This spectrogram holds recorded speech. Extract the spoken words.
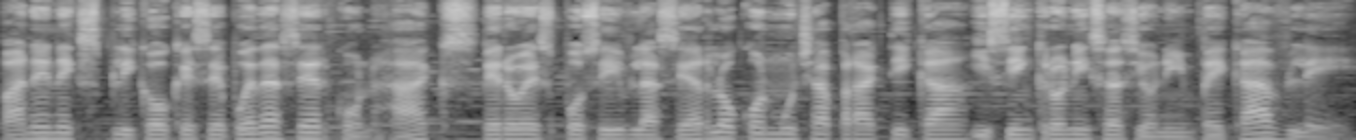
Panen explicó que se puede hacer con hacks, pero es posible hacerlo con mucha práctica y sincronización impecable.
